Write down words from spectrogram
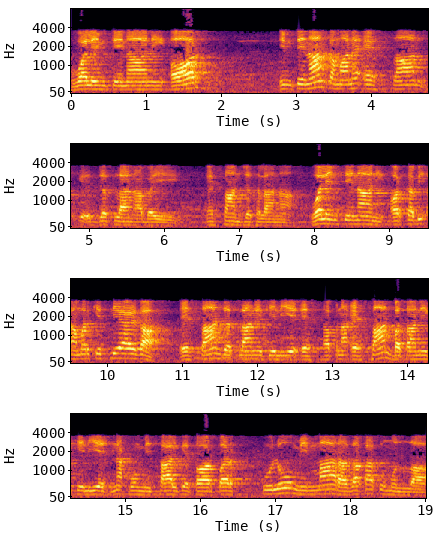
ول امتنانی اور امتنان کا معنی احسان جتلانا بھائی، احسان جتلانا۔ ول امتنانی اور کبھی امر کس لیے آئے گا؟ احسان جتلانے کے لیے اپنا احسان بتانے کے لیے۔ نقو مثال کے طور پر، کلو مما رزقکم اللہ۔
